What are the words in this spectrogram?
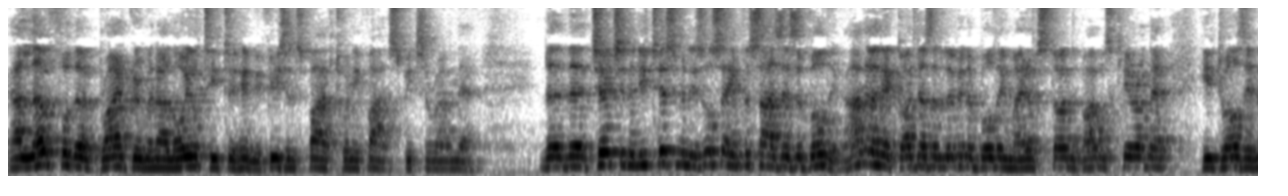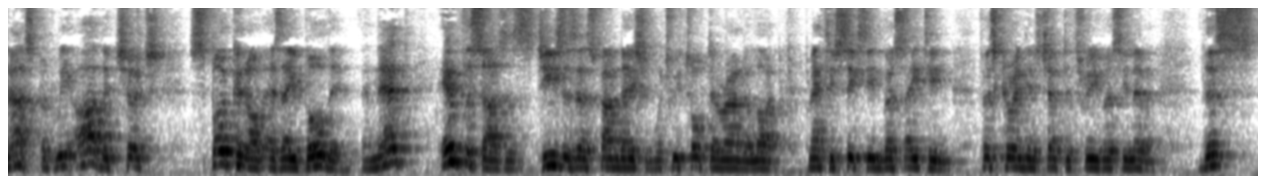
our love for the bridegroom and our loyalty to him, Ephesians 5:25 speaks around that. The, the church in the New Testament is also emphasized as a building. I know that God doesn't live in a building made of stone. The Bible's clear on that. He dwells in us, but we are the church spoken of as a building. And that emphasizes Jesus as foundation, which we've talked around a lot. Matthew 16, verse 18, 1 Corinthians chapter 3, verse 11. This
